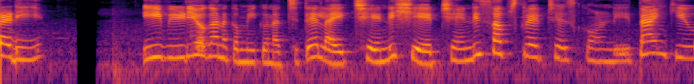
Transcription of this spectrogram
రెడీ. ఈ వీడియో కనుక మీకు నచ్చితే లైక్ చేయండి షేర్ చేయండి సబ్స్క్రైబ్ చేసుకోండి. Thank you.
